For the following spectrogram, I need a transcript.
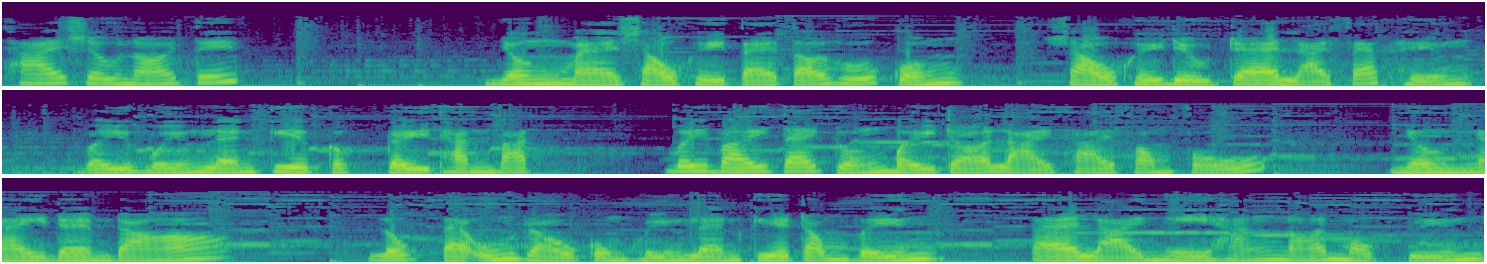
Thái sư nói tiếp. Nhưng mà sau khi ta tới hứa quận, sau khi điều tra lại phát hiện, vị huyện lệnh kia cực kỳ thanh bạch. Vì vậy ta chuẩn bị trở lại khai phong phủ. Nhưng ngày đêm đó, lúc ta uống rượu cùng huyện lệnh kia trong viện, ta lại nghe hắn nói một chuyện.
